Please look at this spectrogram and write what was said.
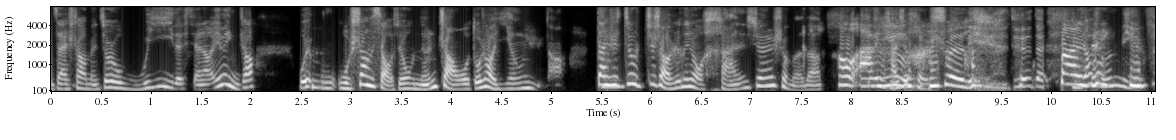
在上面就是无意义的闲聊，因为你知道，我我我上小学，我能掌握多少英语呢？但是就至少是那种寒暄什么的，就是还是很顺利，对对对。你叫什么名字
